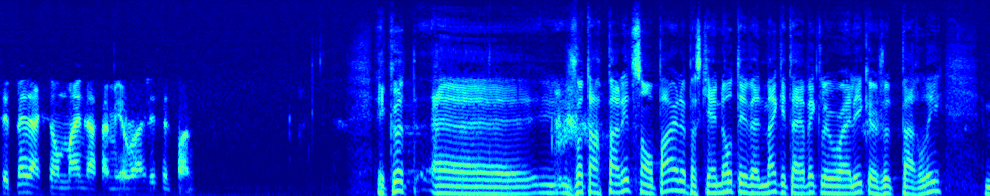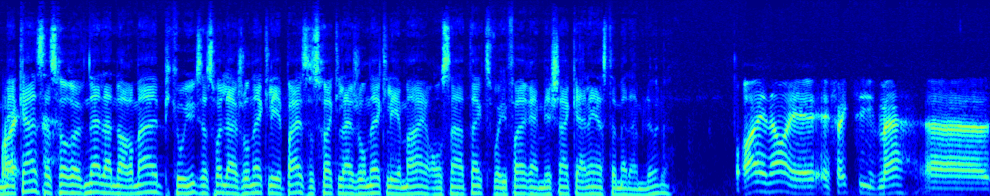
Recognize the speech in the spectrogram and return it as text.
C'est plein d'actions de même, la famille Riley, c'est le fun. Écoute, euh, je vais t'en reparler de son père, parce qu'il y a un autre événement qui est arrivé avec le Riley que je veux te parler. Mais quand ça sera revenu à la normale, puis qu'au lieu que ce soit la journée avec les pères, ce sera que la journée avec les mères, on s'entend que tu vas y faire un méchant câlin à cette madame-là. Oui, non, effectivement. Euh,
